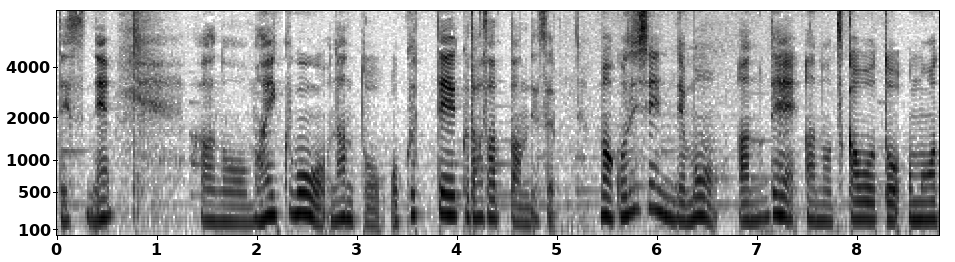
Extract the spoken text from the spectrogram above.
ですねあのマイクをなんと送ってくださったんです。まあ、ご自身でもあのであの使おうと思っ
